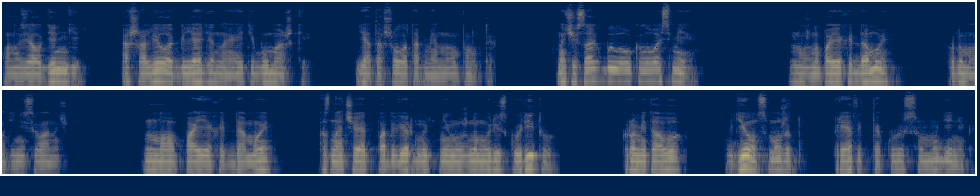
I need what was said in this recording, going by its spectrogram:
Он взял деньги, ошалело, глядя на эти бумажки, и отошел от обменного пункта. На часах было около восьми. «Нужно поехать домой», — подумал Денис Иванович. Но поехать домой означает подвергнуть ненужному риску Риту. Кроме того, где он сможет прятать такую сумму денег.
